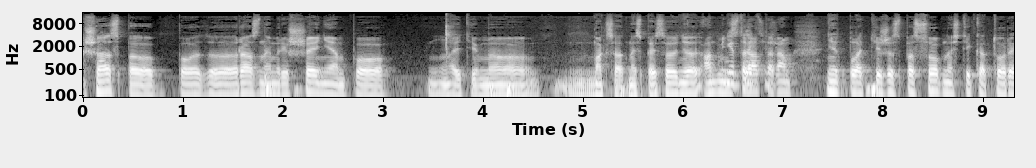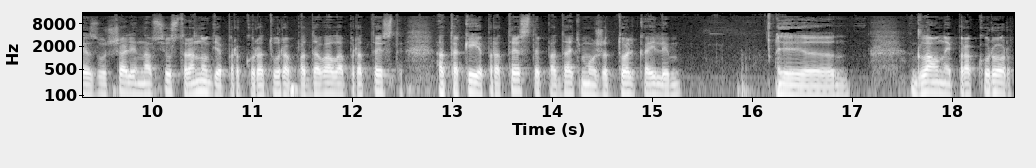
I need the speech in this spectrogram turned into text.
сейчас по, по разным решениям по этим maksātnes администраторам нет платежеспособности, которые звучали на всю страну, где прокуратура подавала протесты. А такие протесты подать может только или э, главный прокурор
